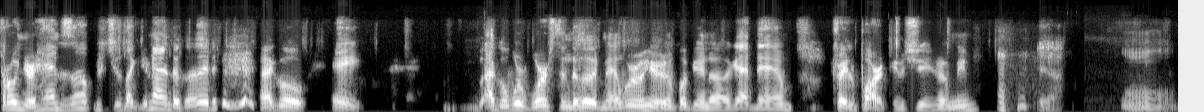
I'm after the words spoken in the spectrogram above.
throwing your hands up. She's like, you're not in the hood. I go, hey, I go, we're worse than the hood, man. We're here in a fucking uh, goddamn trailer park and shit. You know what I mean? yeah. Mm.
